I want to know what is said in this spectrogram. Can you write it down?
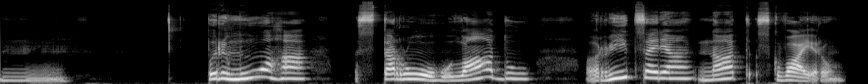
м, перемога старого ладу рицаря над сквайром.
